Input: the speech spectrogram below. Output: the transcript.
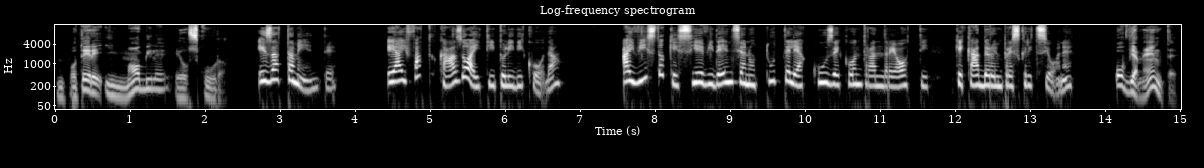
un potere immobile e oscuro. Esattamente. E hai fatto caso ai titoli di coda? Hai visto che si evidenziano tutte le accuse contro Andreotti che caddero in prescrizione? Ovviamente.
